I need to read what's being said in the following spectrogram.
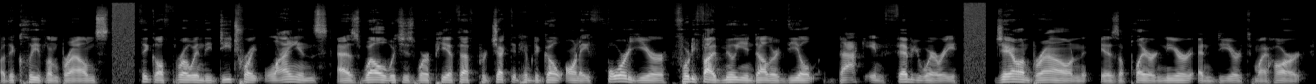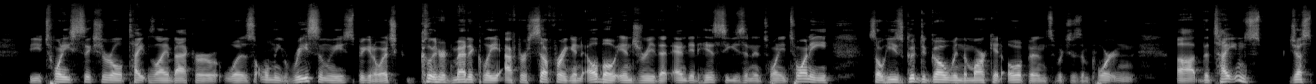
are the Cleveland Browns. I think I'll throw in the Detroit Lions as well, which is where PFF projected him to go on a four year, $45 million deal back in February. Jayon Brown is a player near and dear to my heart. The 26 year old Titans linebacker was only recently, speaking of which, cleared medically after suffering an elbow injury that ended his season in 2020. So he's good to go when the market opens, which is important. Uh, the Titans just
